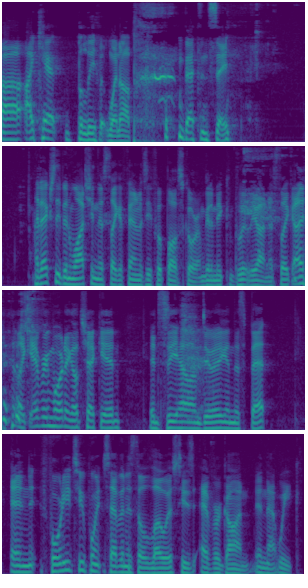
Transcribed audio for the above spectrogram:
Uh, I can't believe it went up. That's insane. I've actually been watching this like a fantasy football score. I'm going to be completely honest. Like I like every morning I'll check in and see how I'm doing in this bet. And 42.7 is the lowest he's ever gone in that week.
